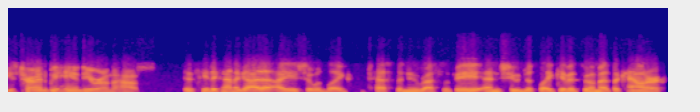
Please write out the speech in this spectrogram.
he's trying to be handy around the house. Is he the kind of guy that Ayesha would like test a new recipe and she would just like give it to him at the counter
